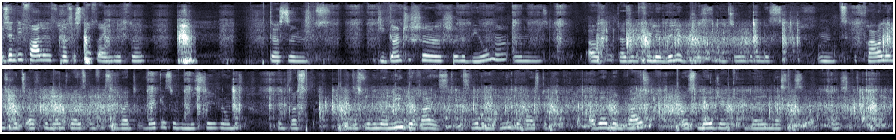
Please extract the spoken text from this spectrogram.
sind die Farlands, was ist das eigentlich so? Das sind gigantische, schöne Biome und auch da sind viele Villages und so drin. Das, und Farlands wird es auch genannt, weil es einfach so weit weg ist und ein Mysterium ist. Und was und es wurde noch nie bereist. Es wurde noch nie bereist. Aber man weiß aus Mojang-Quellen, dass das so aussieht.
